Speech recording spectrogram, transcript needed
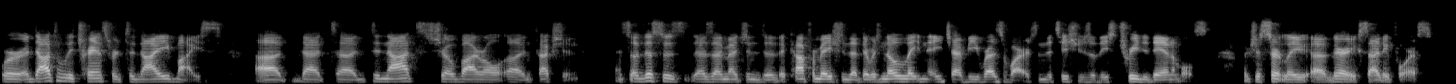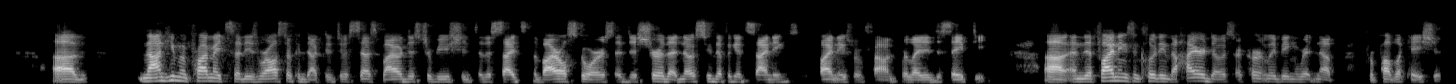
were adoptively transferred to naive mice uh, that uh, did not show viral infection. And so this was, as I mentioned, the confirmation that there was no latent HIV reservoirs in the tissues of these treated animals, which is certainly very exciting for us. Um, non-human primate studies were also conducted to assess biodistribution to the sites of the viral stores and to ensure that no significant findings, findings were found related to safety. Uh, and the findings, including the higher dose, are currently being written up for publication.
